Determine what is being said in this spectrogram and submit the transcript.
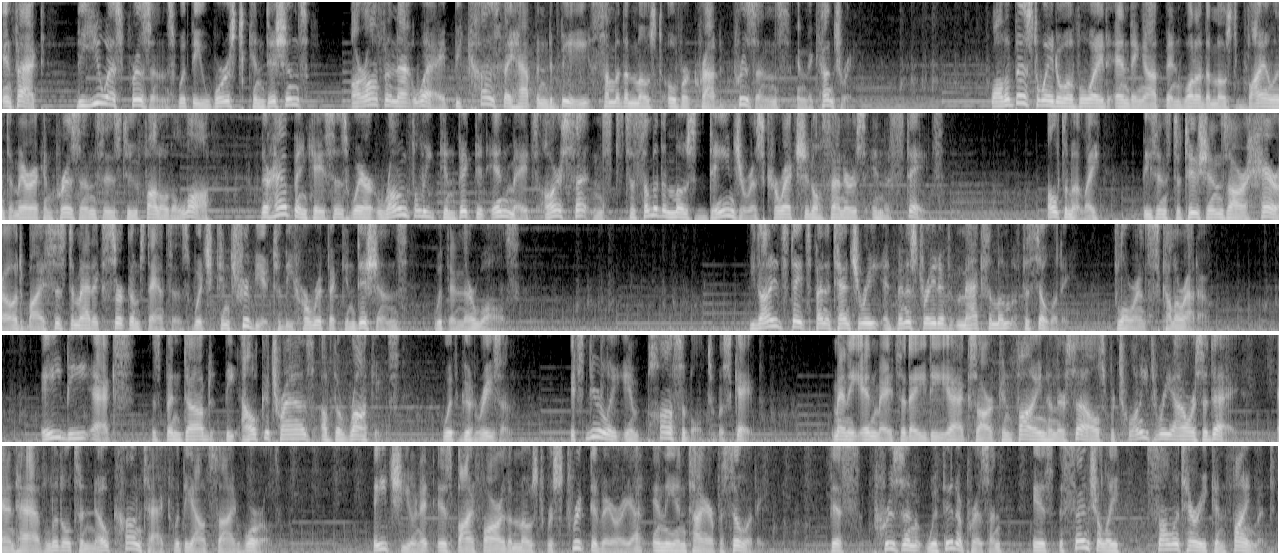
In fact, the U.S. prisons with the worst conditions are often that way because they happen to be some of the most overcrowded prisons in the country. While the best way to avoid ending up in one of the most violent American prisons is to follow the law, there have been cases where wrongfully convicted inmates are sentenced to some of the most dangerous correctional centers in the states. Ultimately, these institutions are harrowed by systematic circumstances which contribute to the horrific conditions within their walls. United States Penitentiary Administrative Maximum Facility, Florence, Colorado. ADX has been dubbed the Alcatraz of the Rockies, with good reason. It's nearly impossible to escape. Many inmates at ADX are confined in their cells for 23 hours a day and have little to no contact with the outside world. H Unit is by far the most restrictive area in the entire facility. This prison within a prison is essentially solitary confinement.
